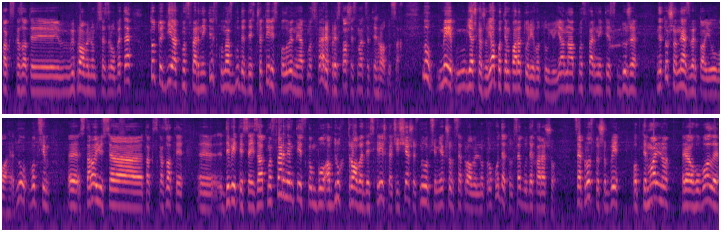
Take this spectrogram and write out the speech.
так сказати, ви правильно все зробите, то тоді атмосферний тиск у нас буде десь 4,5 атмосфери при 116 градусах. Ну, ми, я ж кажу, я по температурі готую. Я на атмосферний тиск дуже не то, що не звертаю уваги. Ну, в общем, е, стараюся, так сказати, дивитися і за атмосферним тиском, бо а вдруг траве десь кришка чи ще щось. Ну, в общем, якщо все правильно проходить, то все буде хорошо. Це просто, щоб ви оптимально реагували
